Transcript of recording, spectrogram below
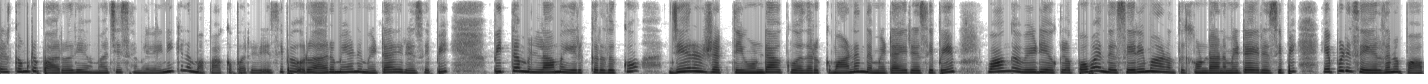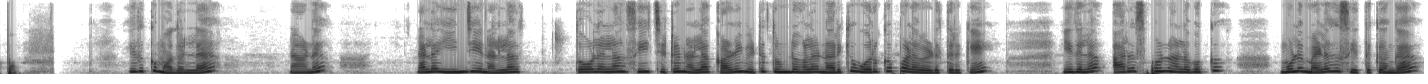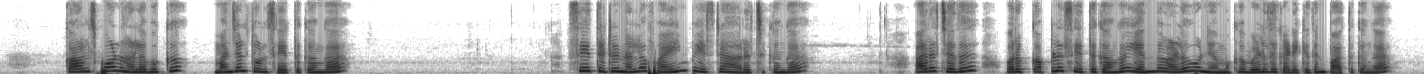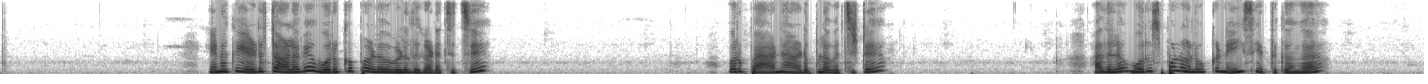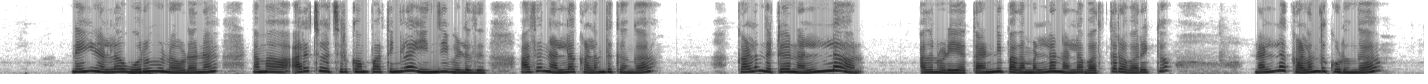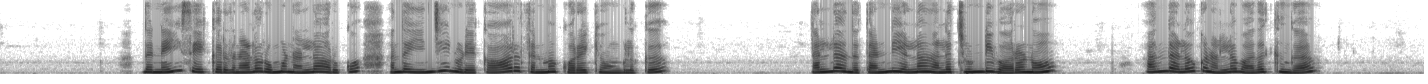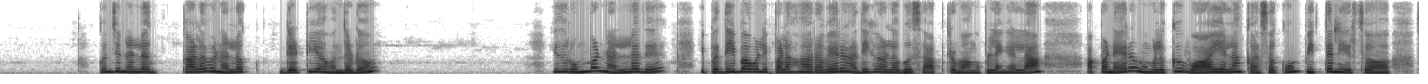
Welcome to Parvati அம்மாச்சி சமையல் இன்றைக்கி நம்ம பார்க்க போகிற ரெசிபி ஒரு அருமையான மிட்டாய் ரெசிபி பித்தம் இல்லாமல் இருக்கிறதுக்கும் ஜீரண சக்தி உண்டாக்குவதற்குமான இந்த மிட்டாய் ரெசிபி வாங்க வீடியோக்குள்ளே போவோம். இந்த செரிமானத்துக்கு உண்டான மிட்டாய் ரெசிபி எப்படி செய்கிறதுன்னு பார்ப்போம். இதுக்கு முதல்ல நான் நல்லா இஞ்சியை நல்லா தோலெல்லாம் சீச்சிட்டு நல்லா கழுவிட்டு துண்டுங்களை நறுக்கி ஒரு கப் அளவு எடுத்திருக்கேன். இதில் அரை ஸ்பூன் அளவுக்கு முழு மிளகு சேர்த்துக்கங்க. கால் ஸ்பூன் அளவுக்கு மஞ்சள் தூள் சேர்த்துக்கோங்க. சேர்த்துட்டு நல்லா ஃபைன் பேஸ்ட்டாக அரைச்சிக்கோங்க. அரைச்சது ஒரு கப்பில் சேர்த்துக்கோங்க. எந்த அளவு நமக்கு விழுது கிடைக்குதுன்னு பார்த்துக்கோங்க. எனக்கு எடுத்த அளவே ஒரு கப் அளவு விழுது கிடச்சிச்சு. ஒரு பேனை அடுப்பில் வச்சுட்டு அதில் ஒரு ஸ்பூன் அளவுக்கு நெய் சேர்த்துக்கோங்க. நெய் நல்லா உருங்கின உடனே நம்ம அரைச்சி வச்சுருக்கோம் பார்த்திங்களா இஞ்சி விழுது. அதை நல்லா கலந்துக்கங்க. கலந்துட்டு நல்லா அதனுடைய தண்ணி பதமெல்லாம் நல்லா வத்துற வரைக்கும் நல்லா கலந்து கொடுங்க. இந்த நெய் சேர்க்கறதுனால ரொம்ப நல்லா இருக்கும். அந்த இஞ்சியினுடைய காரத்தன்மை குறைக்கும் உங்களுக்கு. நல்லா அந்த தண்ணி எல்லாம் நல்லா சுண்டி வரணும். அந்த அளவுக்கு நல்லா வதக்குங்க. கொஞ்சம் நல்லா கலவை நல்லா கெட்டியாக வந்துடும். இது ரொம்ப நல்லது. இப்போ தீபாவளி பலகாரம் வேறு அதிக அளவு சாப்பிட்ருவாங்க பிள்ளைங்கள்லாம் அப்போ நேரம் உங்களுக்கு வாயெல்லாம் கசக்கும். பித்த நீர் சொ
